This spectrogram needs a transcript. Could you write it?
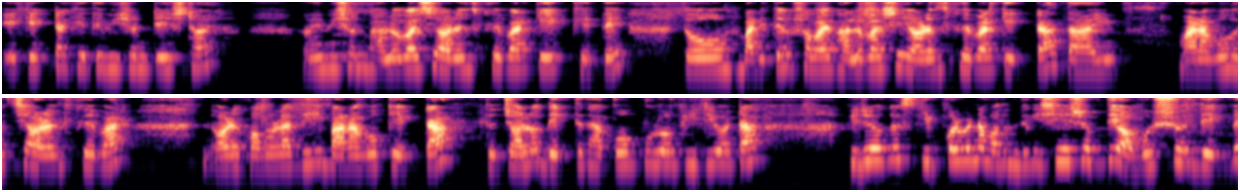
এই কেকটা খেতে ভীষণ টেস্ট হয়। আমি ভীষণ ভালোবাসি অরেঞ্জ ফ্লেভার কেক খেতে। তো বাড়িতেও সবাই ভালোবাসে অরেঞ্জ ফ্লেভার কেকটা তাই বানাবো হচ্ছে অরেঞ্জ ফ্লেভার অনেক কমলা দিয়েই বানাবো কেকটা তো চলো দেখতে থাকো পুরো ভিডিওটা। ভিডিওকে স্কিপ করবে না, প্রথম থেকে শেষ অবধি অবশ্যই দেখবে,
